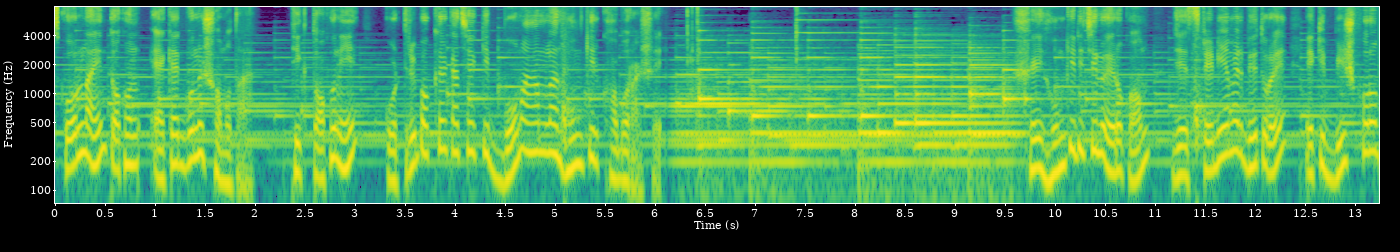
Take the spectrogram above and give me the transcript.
স্কোর লাইন তখন এক এক গোলের সমতা। ঠিক তখনই কর্তৃপক্ষের কাছে একটি বোমা হামলার হুমকির খবর আসে। সেই হুমকিটি ছিল এরকম যে স্টেডিয়ামের ভেতরে একটি বিস্ফোরক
